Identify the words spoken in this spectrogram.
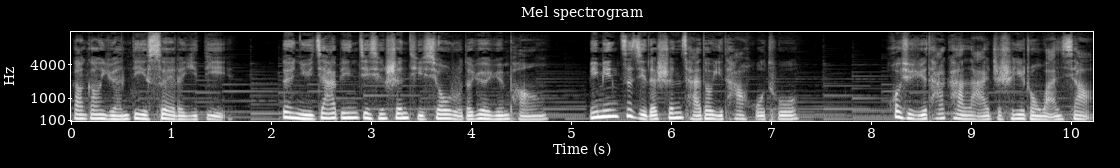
刚刚原地碎了一地。对女嘉宾进行身体羞辱的岳云鹏，明明自己的身材都一塌糊涂，或许于他看来只是一种玩笑，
